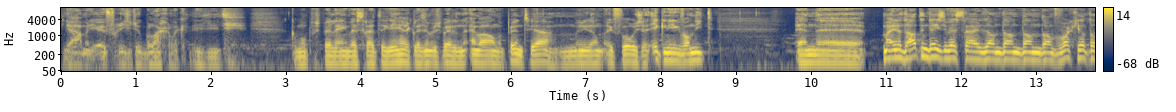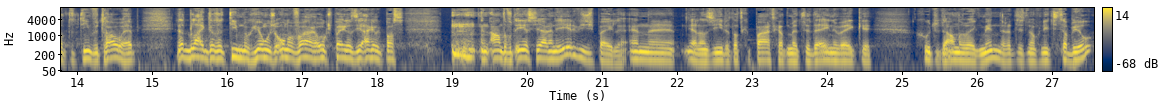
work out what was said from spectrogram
Ja, maar die euforie is natuurlijk belachelijk. Die, die, die... Kom op, we spelen één wedstrijd tegen Heracles en we, spelen, en we halen een punt. Ja, moet je dan euforisch zijn. Ik in ieder geval niet. En, uh, maar inderdaad, in deze wedstrijden dan, dan, dan, dan verwacht je dat, dat het team vertrouwen hebt. Dat blijkt dat het team nog jongens onervaren, ook spelers die eigenlijk pas een aantal van het eerste jaar in de Eredivisie spelen. En uh, ja, dan zie je dat dat gepaard gaat met de ene week uh, goed, de andere week minder. Het is nog niet stabiel.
